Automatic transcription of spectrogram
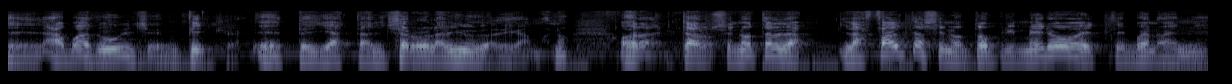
eh, agua dulce, en fin, este, y hasta el Cerro de la Viuda, digamos. ¿no? Ahora, claro, se nota la, la falta, se notó primero, este, bueno, en,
